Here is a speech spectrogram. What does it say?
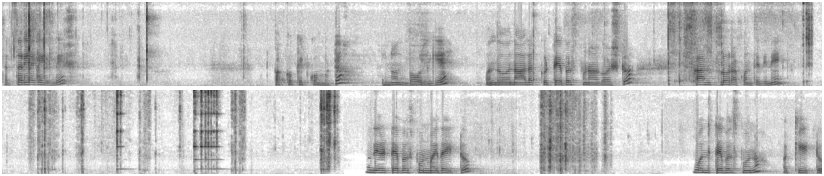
ತರ್ತರಿಯಾಗೇ ಇರಲಿ. ಪಕ್ಕಕ್ಕೆ ಇಟ್ಕೊಂಬಿಟ್ಟು ಇನ್ನೊಂದು ಬೌಲ್ಗೆ ಒಂದು ನಾಲ್ಕು ಟೇಬಲ್ ಸ್ಪೂನ್ ಆಗೋಷ್ಟು ಕಾರ್ನ್ಫ್ಲೋರ್ ಹಾಕ್ಕೊತಿದ್ದೀನಿ. ಒಂದೆರಡು ಟೇಬಲ್ ಸ್ಪೂನ್ ಮೈದಾ ಹಿಟ್ಟು. ಒಂದು ಟೇಬಲ್ ಸ್ಪೂನು ಅಕ್ಕಿ ಹಿಟ್ಟು.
